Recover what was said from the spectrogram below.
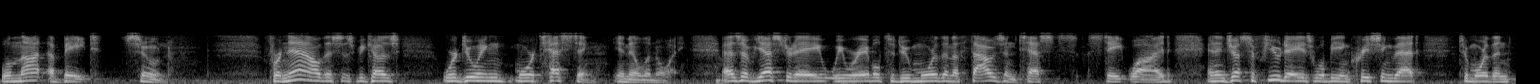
will not abate soon. For now, this is because we're doing more testing in Illinois. As of yesterday, we were able to do more than a thousand tests statewide, and in just a few days, we'll be increasing that to more than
